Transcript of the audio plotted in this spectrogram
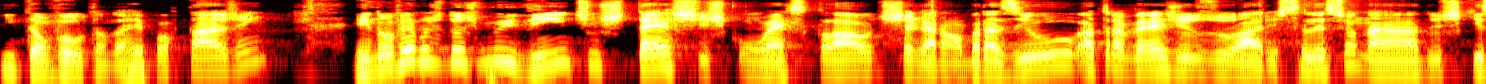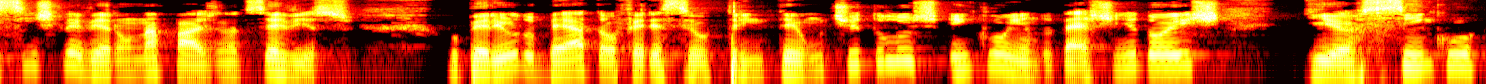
Então, voltando à reportagem, em novembro de 2020, os testes com o xCloud chegaram ao Brasil através de usuários selecionados que se inscreveram na página do serviço. O período beta ofereceu 31 títulos, incluindo Destiny 2, Gear 5,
